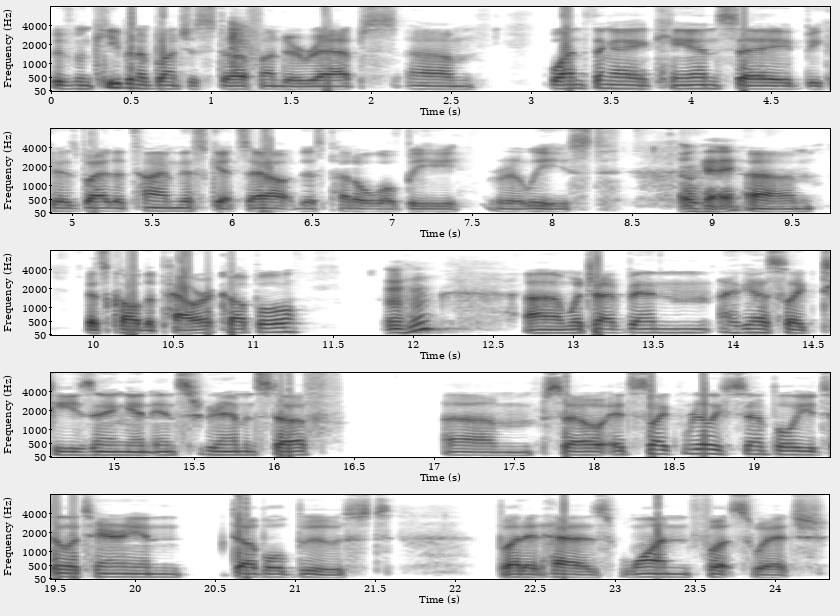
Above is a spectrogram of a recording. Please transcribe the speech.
we've been keeping a bunch of stuff under wraps. Um, one thing I can say, because by the time this gets out, this pedal will be released. okay. Um, it's called the Power Couple Mm-hmm. um, which I've been, I guess, like teasing and Instagram and stuff. Um, so it's like really simple utilitarian double boost, but it has one foot switch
